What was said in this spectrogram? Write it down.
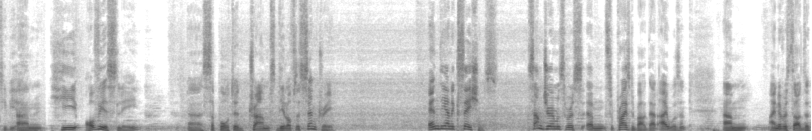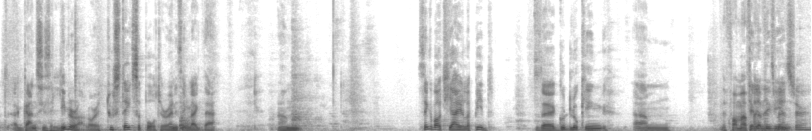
TV ad. Um, he obviously uh, supported Trump's deal of the century and the annexations. Some Germans were um, surprised about that. I wasn't. Um, I never thought that uh, Gantz is a liberal or a two state supporter or anything like that. Um, think about Yair Lapid, the good looking. Um, the former Tel finance Avivian- minister?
